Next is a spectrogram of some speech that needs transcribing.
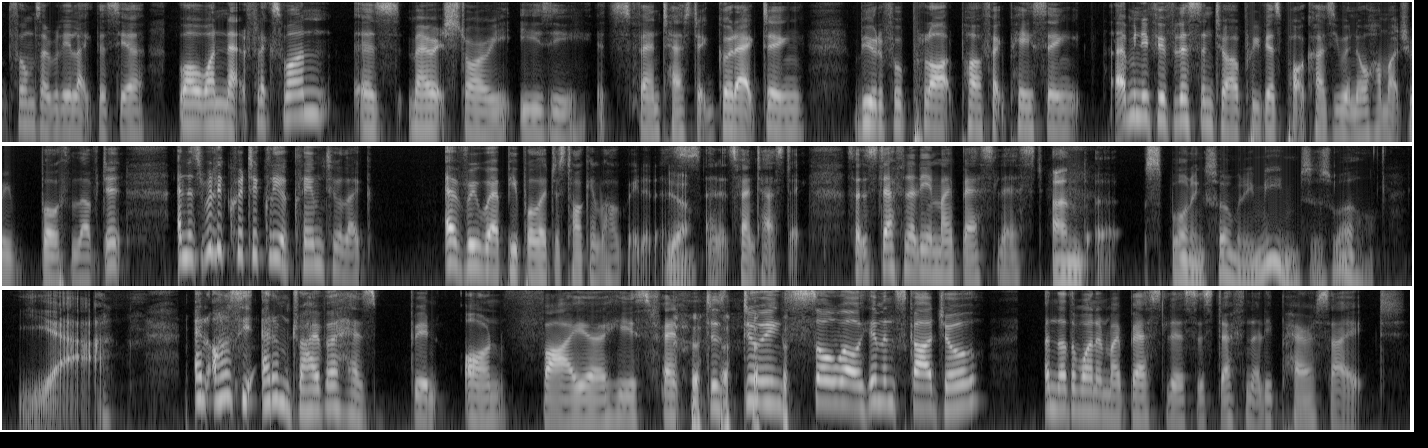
films I really like this year. Well, one Netflix one is Marriage Story. Easy. It's fantastic. Good acting, beautiful plot, perfect pacing. I mean, if you've listened to our previous podcast, you would know how much we both loved it, and it's really critically acclaimed too. Like everywhere, people are just talking about how great it is, Yeah. and it's fantastic. So it's definitely in my best list. And uh, spawning so many memes as well. Yeah. And honestly, Adam Driver has been on fire. He's fan- just doing so well. Him and ScarJo. Another one on my best list is definitely Parasite,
